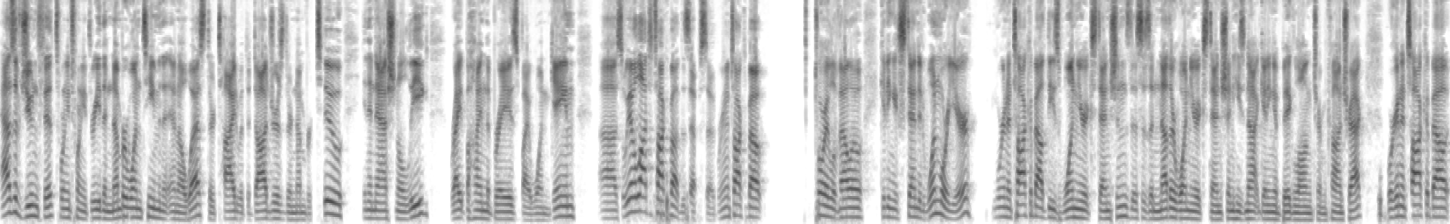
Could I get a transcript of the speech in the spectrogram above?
as of June 5th, 2023, the number one team in the NL West. They're tied with the Dodgers. They're number two in the National League right behind the Braves by one game. Uh, so we have a lot to talk about this episode. We're going to talk about Torey Lovullo getting extended one more year. We're going to talk about these one year extensions. This is another one year extension. He's not getting a big long term contract. We're going to talk about,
